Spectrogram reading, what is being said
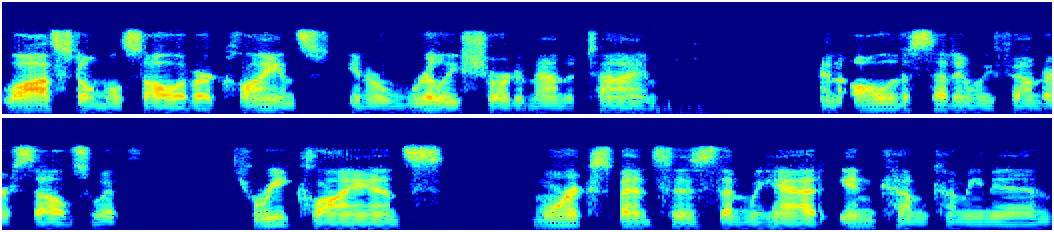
lost almost all of our clients in a really short amount of time. And all of a sudden, we found ourselves with three clients more expenses than we had income coming in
